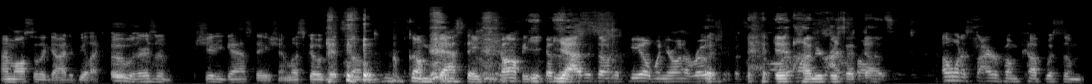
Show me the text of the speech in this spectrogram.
I'm also the guy to be like, oh, there's a shitty gas station. Let's go get some some gas station coffee because Yeah. it has its own appeal when you're on a road trip. It's like, oh, It 100% does. I want a styrofoam cup with some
